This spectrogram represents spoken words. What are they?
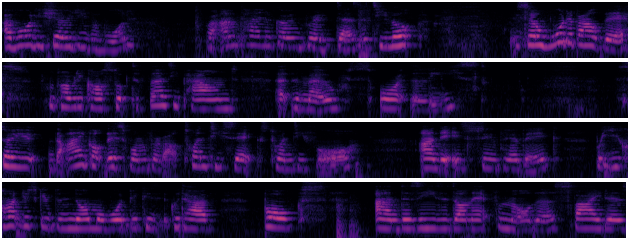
I've already showed you the wood, but I'm kind of going for a deserty look. So wood about this would probably cost up to £30 at the most or at the least. So you, I got this one for about 26, 24 and it is super big. But you can't just give them normal wood because it could have bugs and diseases on it from all the spiders,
